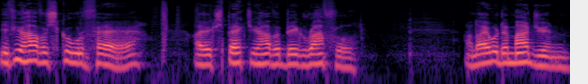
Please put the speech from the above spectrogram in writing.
If you have a school fair, I expect you have a big raffle. And I would imagine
